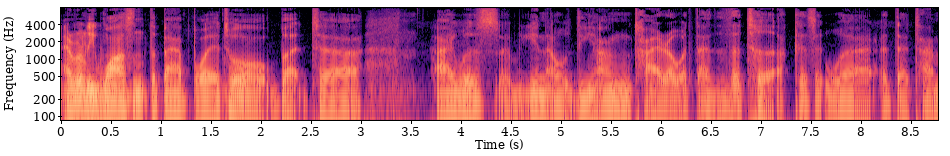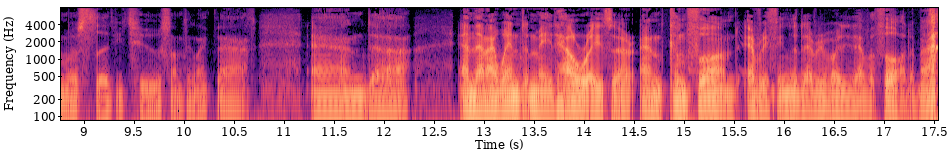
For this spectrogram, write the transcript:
I really wasn't the bad boy at all, but uh, I was, uh, you know, the young tyro at that, the Turk, as it were. At that time, I was thirty-two, something like that, and. Uh, and then I went and made Hellraiser and confirmed everything that everybody had ever thought about,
